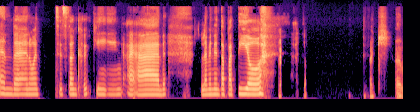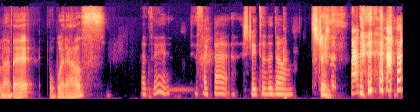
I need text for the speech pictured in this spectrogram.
And then once it's done cooking, I add lemon and tapatio. I love it. What else? That's it. Just like that. Straight to the dome. Straight.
